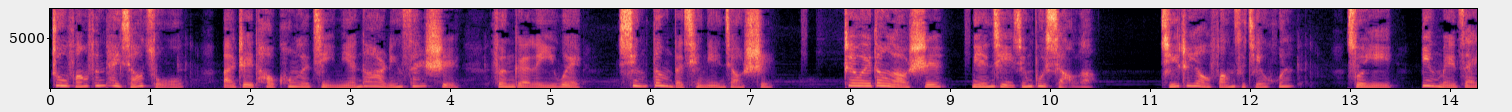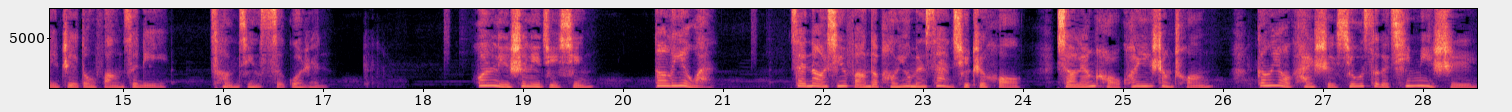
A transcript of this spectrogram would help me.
住房分配小组把这套空了几年的二零三室分给了一位姓邓的青年教师。这位邓老师年纪已经不小了。急着要房子结婚，所以并没在意这栋房子里曾经死过人。婚礼顺利举行，到了夜晚，在闹新房的朋友们散去之后，小两口宽衣上床，刚要开始羞涩的亲密时，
